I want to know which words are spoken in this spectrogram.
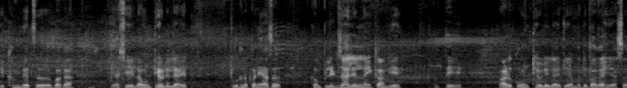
ते खंब्याचं बघा हे असे लावून ठेवलेले आहेत. पूर्णपणे असं कंप्लीट झालेलं नाही काम हे तर ते अडकवून ठेवलेले आहेत यामध्ये बघा हे असं.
